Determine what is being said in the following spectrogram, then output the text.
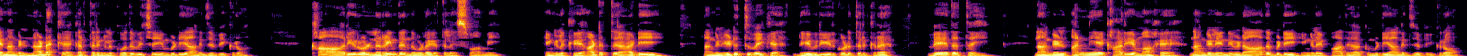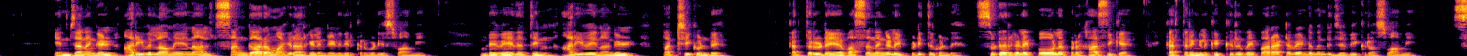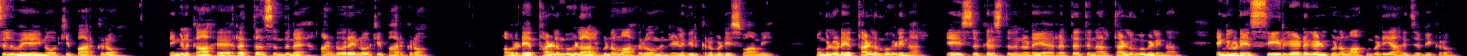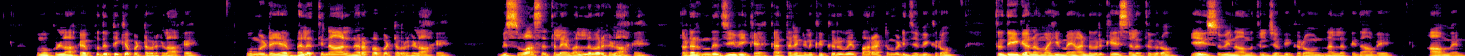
நாங்கள் நடக்க கர்த்தருங்களுக்கு உதவி செய்யும்படியாக ஜெபிக்கிறோம். கார் இருள் நிறைந்த இந்த உலகத்தில் சுவாமி. எங்களுக்கு அடுத்த அடி நாங்கள் எடுத்து வைக்க தேவரீர் கொடுத்திருக்கிற வேதத்தை நாங்கள் அந்நிய காரியமாக நாங்கள் எண்ணிவிடாதபடி எங்களை பாதுகாக்கும்படியாக ஜெபிக்கிறோம். என் ஜனங்கள் அறிவில்லாமையினால் சங்காரமாகிறார்கள் என்று எழுதியிருக்கிறபடி சுவாமி உடைய வேதத்தின் அறிவை நாங்கள் பற்றி கொண்டு கர்த்தருடைய வசனங்களை பிடித்து கொண்டு சுடர்களைப் போல பிரகாசிக்க கர்த்தர் எங்களுக்கு கிருபை பாராட்ட வேண்டும் என்று ஜெபிக்கிறோம் சுவாமி. சிலுவையை நோக்கி பார்க்கிறோம். எங்களுக்காக இரத்தம் சிந்தின ஆண்டவரை நோக்கி பார்க்கிறோம். அவருடைய தழும்புகளால் குணமாகிறோம் என்று எழுதியிருக்கிறபடி சுவாமி உங்களுடைய தழும்புகளினால் இயேசு கிறிஸ்துவனுடைய இரத்தத்தினால் தழும்புகளினால் எங்களுடைய சீர்கேடுகள் குணமாகும்படியாக ஜெபிக்கிறோம். உமக்குள்ளாக புதுப்பிக்கப்பட்டவர்களாக உங்களுடைய பலத்தினால் நிரப்பப்பட்டவர்களாக விசுவாசத்திலே வல்லவர்களாக தொடர்ந்து ஜீவிக்க கர்த்தரங்களுக்கு கிருவை பாராட்டும்படி ஜெபிக்கிறோம். துதி கன மகிமை ஆண்டவருக்கே செலுத்துகிறோம். இயேசுவின் நாமத்தில் ஜெபிக்கிறோம். நல்ல பிதாவே. ஆமென்.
